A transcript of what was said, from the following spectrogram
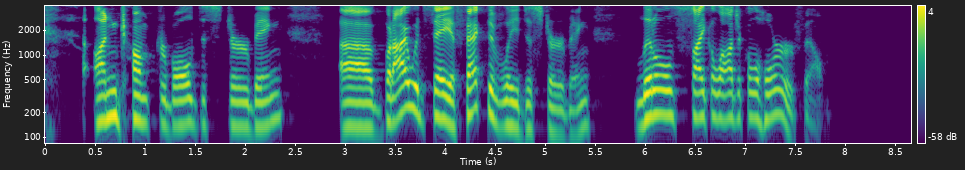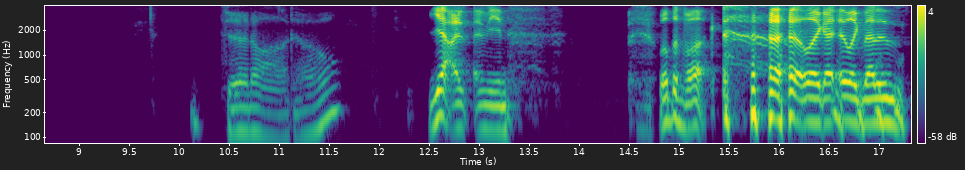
uncomfortable, disturbing, uh, but I would say effectively disturbing little psychological horror film. Donato. Yeah, I, I mean, what the fuck? like, I, like that is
